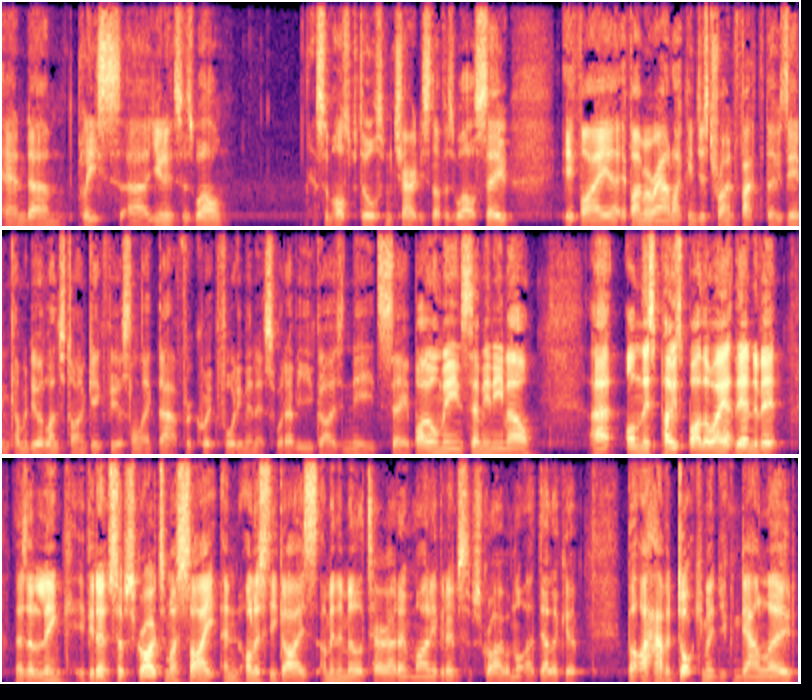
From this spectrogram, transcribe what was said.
and um, police uh, units as well some hospitals, some charity stuff as well. So if I uh, if I'm around, I can just try and factor those in. Come and do a lunchtime gig for you or something like that for a quick forty minutes, whatever you guys need. So by all means, send me an email. Uh, on this post, by the way, at the end of it, there's a link. If you don't subscribe to my site, and honestly, guys, I'm in the military. I don't mind if you don't subscribe. I'm not that delicate, but I have a document you can download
